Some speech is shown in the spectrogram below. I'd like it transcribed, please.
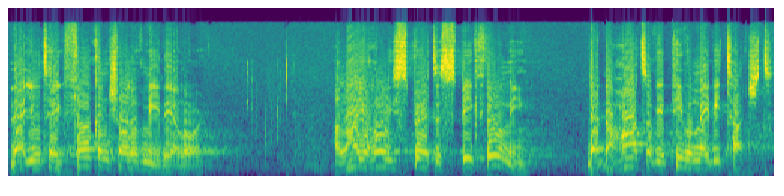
that you'll take full control of me, dear Lord. Allow your Holy Spirit to speak through me that the hearts of your people may be touched.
